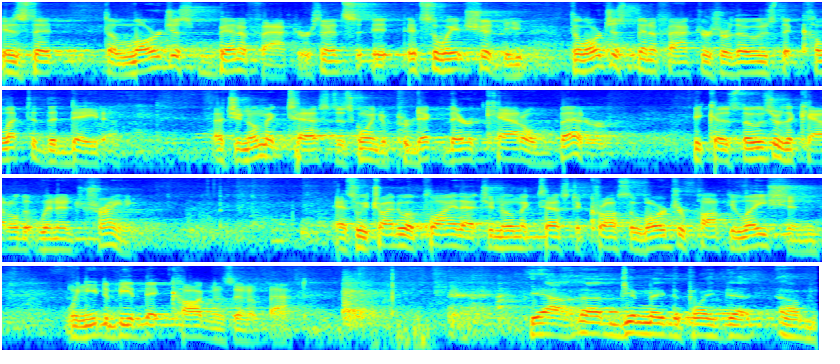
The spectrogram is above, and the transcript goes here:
is that the largest benefactors, and it's, it, it's the way it should be, the largest benefactors are those that collected the data. A genomic test is going to predict their cattle better because those are the cattle that went into training. As we try to apply that genomic test across a larger population, we need to be a bit cognizant of that. Yeah, uh, Jim made the point that, um,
